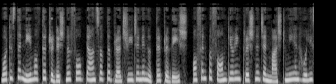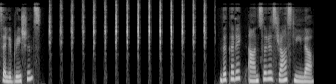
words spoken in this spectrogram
What is the name of the traditional folk dance of the Braj region in Uttar Pradesh, often performed during Krishna Janmashtami and Holi celebrations? The correct answer is Ras Leela.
